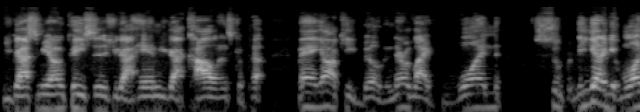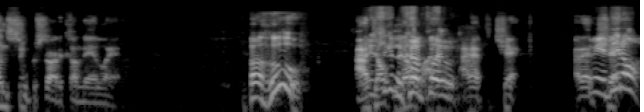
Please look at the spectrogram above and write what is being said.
You got some young pieces. You got him. You got Collins. Capel. Man, y'all keep building. They're like one super. You got to get one superstar to come to Atlanta. But who? I don't know. come I, play don't- with- I have to check. I, I mean, check. they don't.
